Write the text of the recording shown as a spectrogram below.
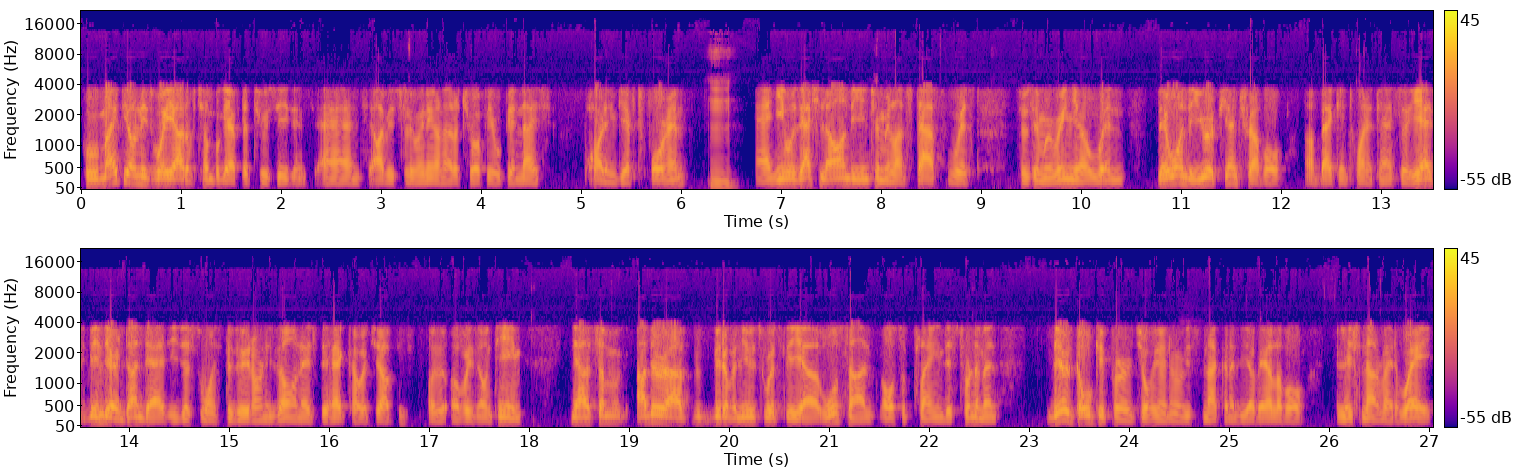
who might be on his way out of Jeonbuk after two seasons, and obviously winning another trophy would be a nice parting gift for him. And he was actually on the Inter Milan staff with Jose Mourinho when they won the European treble uh, back in 2010. So he has been there and done that. He just wants to do it on his own as the head coach of, of, of his own team. Now, some other uh, bit of a news with the uh, Ulsan also playing this tournament. Their goalkeeper, Jo Hyun-woo, is not going to be available, at least not right away.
